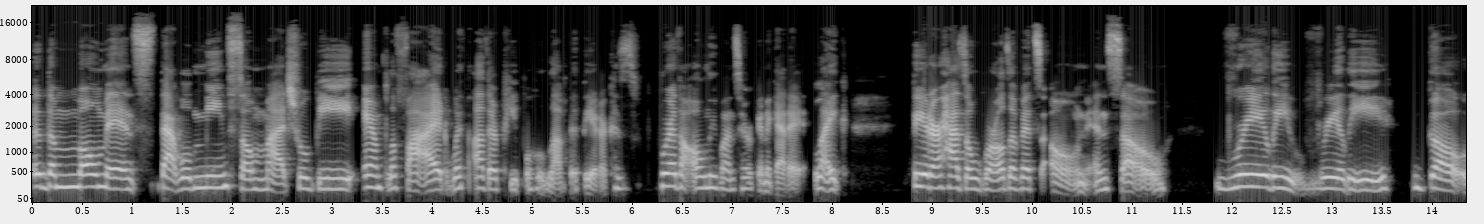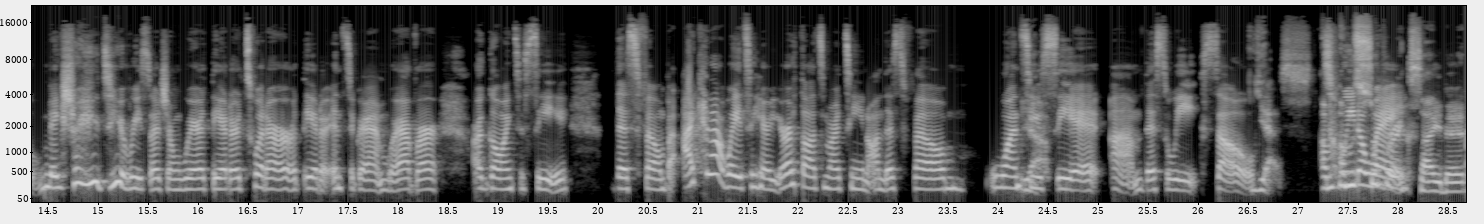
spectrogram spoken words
the moments that will mean so much will be amplified with other people who love the theater because we're the only ones who are going to get it. Like, theater has a world of its own. And so, really, really go make sure you do your research on where theater, Twitter, or theater, Instagram, wherever are going to see this film. But I cannot wait to hear your thoughts, Martine, on this film once Yeah. you see it um, this week. So, Yes. I'm, I'm Tweet super away. excited.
